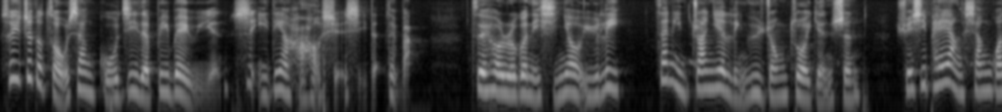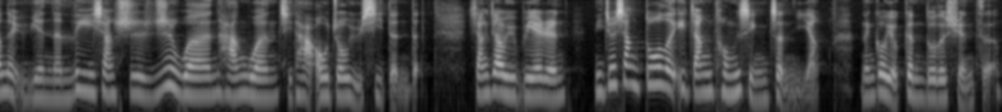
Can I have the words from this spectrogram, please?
所以这个走向国际的必备语言是一定要好好学习的，对吧？最后，如果你行有余力，在你专业领域中做延伸，学习培养相关的语言能力，像是日文、韩文、其他欧洲语系等等。相较于别人，你就像多了一张通行证一样，能够有更多的选择。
